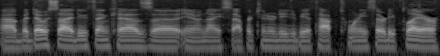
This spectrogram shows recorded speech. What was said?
Uh, Badosa, I do think, has a you know, nice opportunity to be a top 20, 30 player.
